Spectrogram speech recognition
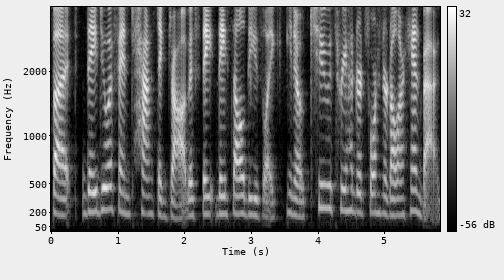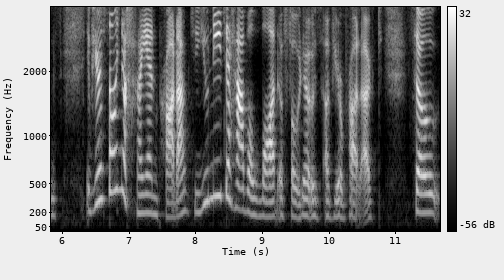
but they do a fantastic job if they they sell these like you know two 300 400 dollar handbags if you're selling a high-end product you need to have a lot of photos of your product so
